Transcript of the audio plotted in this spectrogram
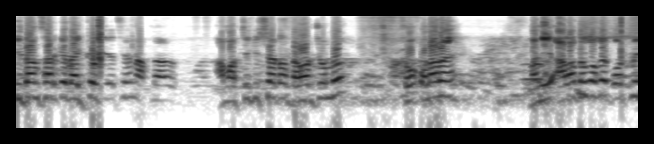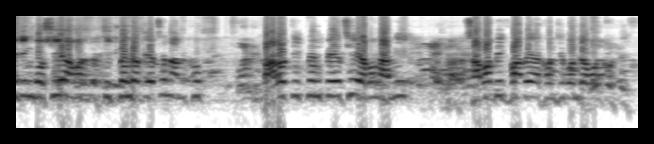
বিধান স্যারকে দায়িত্ব দিয়েছেন আপনার আমার চিকিৎসাটা দেওয়ার জন্য। তো ওনারা মানে আলাদাভাবে বোর্ড মিটিং বসিয়ে আমার ট্রিটমেন্টটা দিয়েছেন, আমি খুব ভালো ট্রিটমেন্ট পেয়েছি এবং আমি স্বাভাবিকভাবে এখন জীবনযাপন করতেছি।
